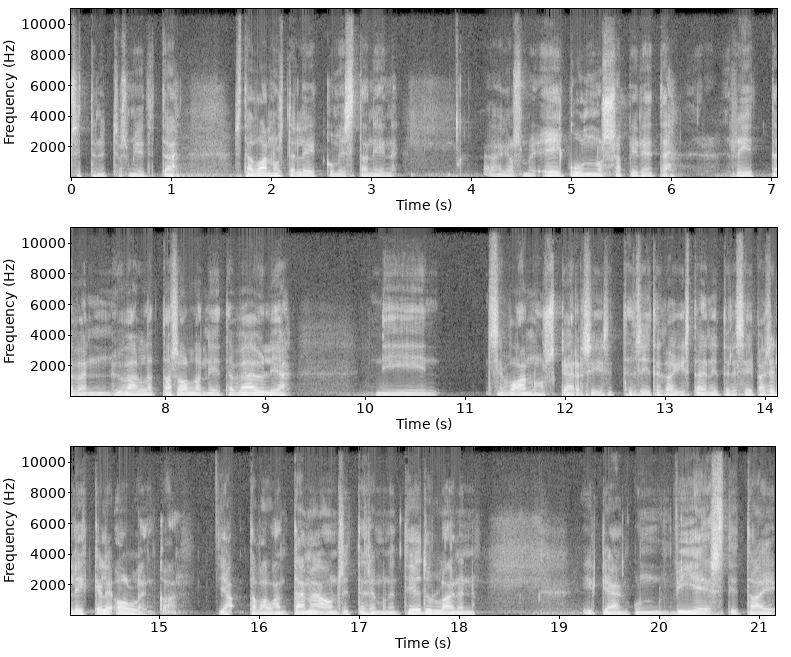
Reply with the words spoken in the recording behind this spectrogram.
sitten nyt jos mietitään sitä vanhusten liikkumista, niin jos me ei kunnossa pidetä riittävän hyvällä tasolla niitä väyliä, niin se vanhus kärsii sitten siitä kaikista eniten, se ei pääse liikkeelle ollenkaan. Ja tavallaan tämä on sitten semmoinen tietynlainen ikään kuin viesti tai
